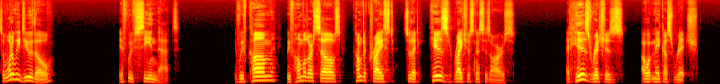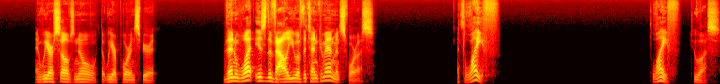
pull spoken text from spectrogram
So, what do we do, though, if we've seen that? If we've come, we've humbled ourselves, come to Christ so that His righteousness is ours, that His riches are what make us rich, and we ourselves know that we are poor in spirit then what is the value of the Ten Commandments for us? It's life. Life to us.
